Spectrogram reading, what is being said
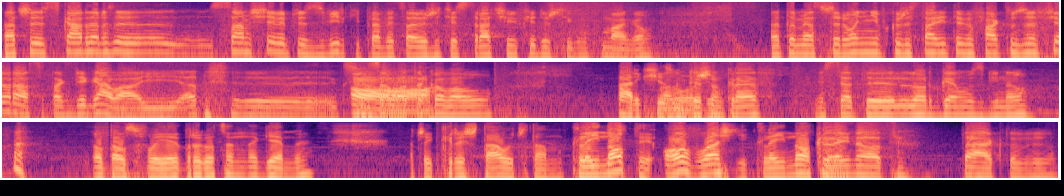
Znaczy Skarner y, sam siebie przez zwirki prawie całe życie stracił i Fidusznik mu pomagał. Natomiast czerwoni nie wykorzystali tego faktu, że Fiora co tak biegała i yy, O. atakował Tarik się mamy złożył. pierwszą krew. Niestety Lord Gemu zginął. Oddał swoje drogocenne gemy. Znaczy kryształy, czy tam klejnoty. O właśnie, klejnoty. Klejnot. Tak, to był.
